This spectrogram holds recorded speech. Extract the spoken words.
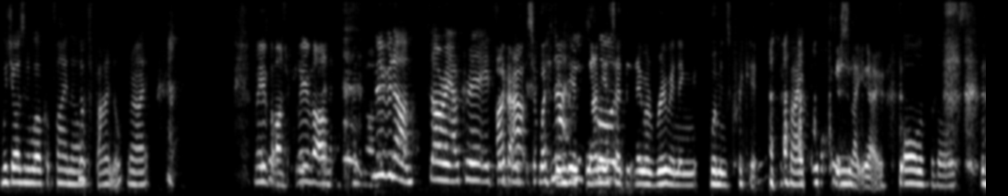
Was yours in a World Cup final? Not a final. right. Move on. Move on. Move on. Moving on. Sorry, I've created. I got out to West Nat, India. you Nanya scored- said that they were ruining women's cricket. By Just to let you know. all of the balls.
